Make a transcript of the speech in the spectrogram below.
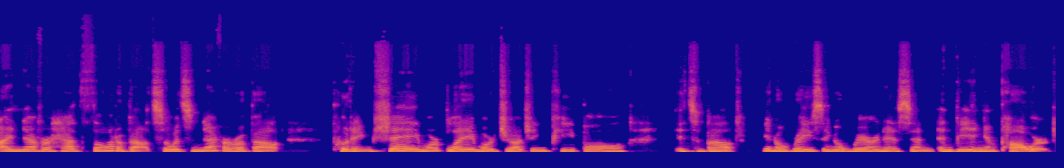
I never had thought about. So it's never about putting shame or blame or judging people. It's about, you know, raising awareness and and being empowered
